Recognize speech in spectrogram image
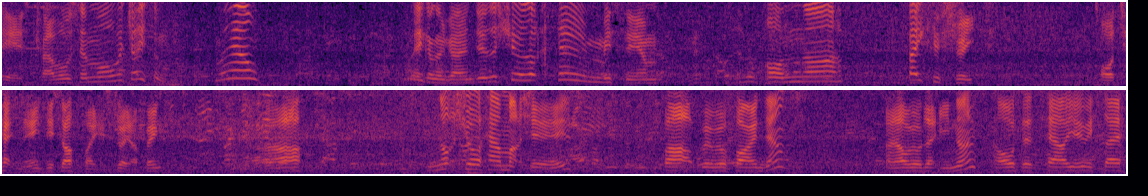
is Travels and More with Jason. Well, we're going to go and do the Sherlock Holmes Museum on uh, Baker Street. Or technically, just off Baker Street, I think. Uh, not sure how much it is, but we will find out. And I will let you know. I'll also tell you if they're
